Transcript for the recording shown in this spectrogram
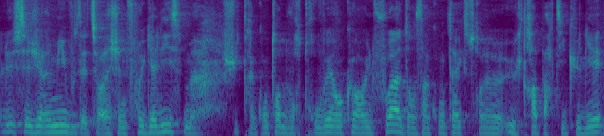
Salut, c'est Jérémy, vous êtes sur la chaîne Frugalisme. Je suis très content de vous retrouver encore une fois dans un contexte ultra particulier.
